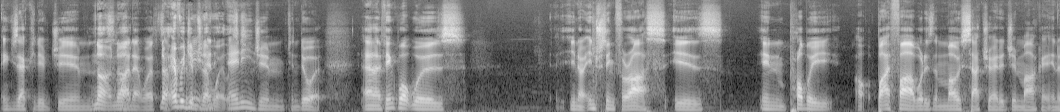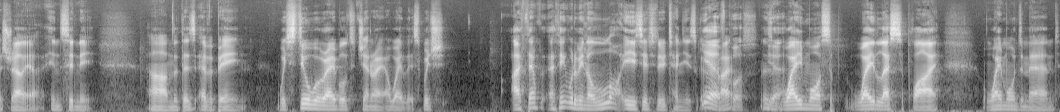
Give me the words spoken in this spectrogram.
executive gym, No, no. net worth. No, stuff. every gym should be have a any, any gym can do it. And I think what was, you know, interesting for us is in probably uh, by far what is the most saturated gym market in Australia, in Sydney, um, that there's ever been. We still were able to generate a wait list, which I think I think would have been a lot easier to do ten years ago. Yeah, of course. There's Yeah. way more, way less supply, way more demand.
